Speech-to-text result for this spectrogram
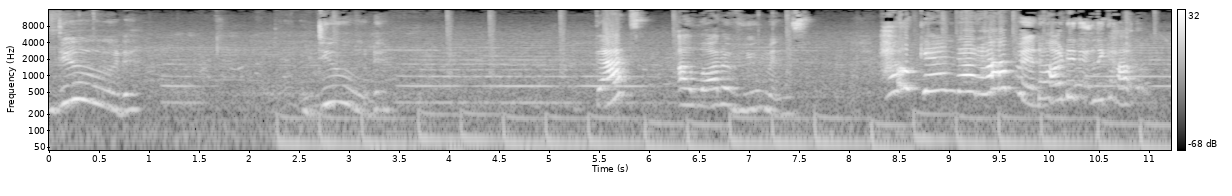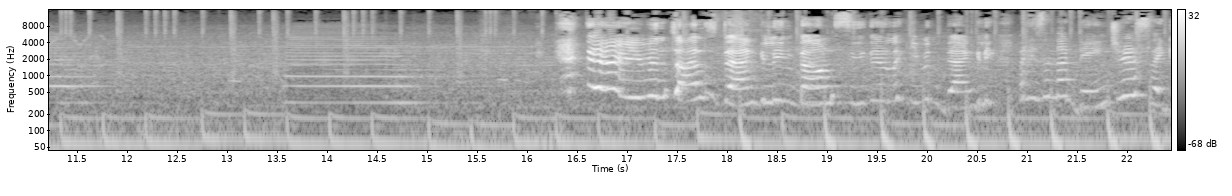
Dude! Dude! That's a lot of humans. How can that happen? How did it, like, how? there are even tiles dangling down. See, they're like even dangling. But isn't that dangerous? Like,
